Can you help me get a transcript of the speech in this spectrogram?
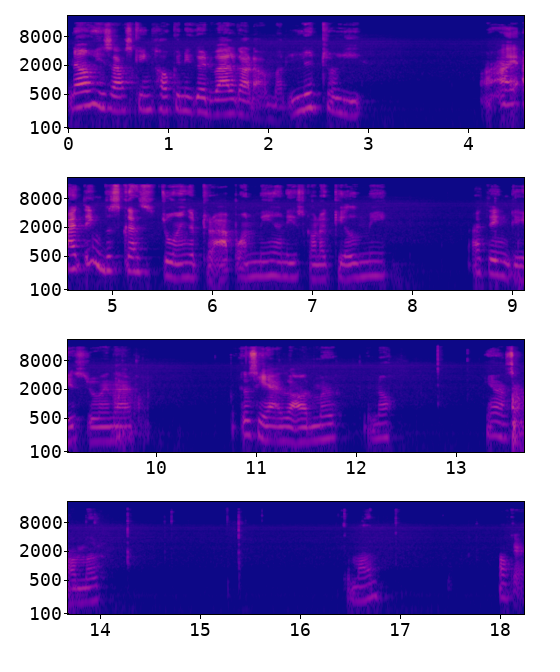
Now he's asking how can you get Valguard armor? Literally, I, I think this guy's doing a trap on me and he's gonna kill me. I think he's doing that. Because he has armor, you know. He has armor. Come on. Okay,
